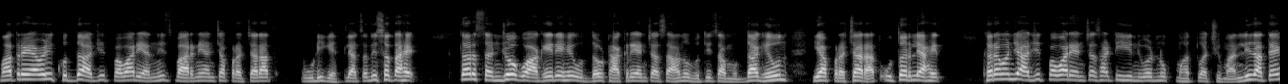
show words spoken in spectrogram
मात्र यावेळी खुद्द अजित पवार यांनीच बारणे यांच्या प्रचारात उडी घेतल्याचं दिसत आहे. तर संजोग वाघेरे हे उद्धव ठाकरे यांच्या सहानुभूतीचा मुद्दा घेऊन या प्रचारात उतरले आहेत. खरं म्हणजे अजित पवार यांच्यासाठी ही निवडणूक महत्वाची मानली जाते.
